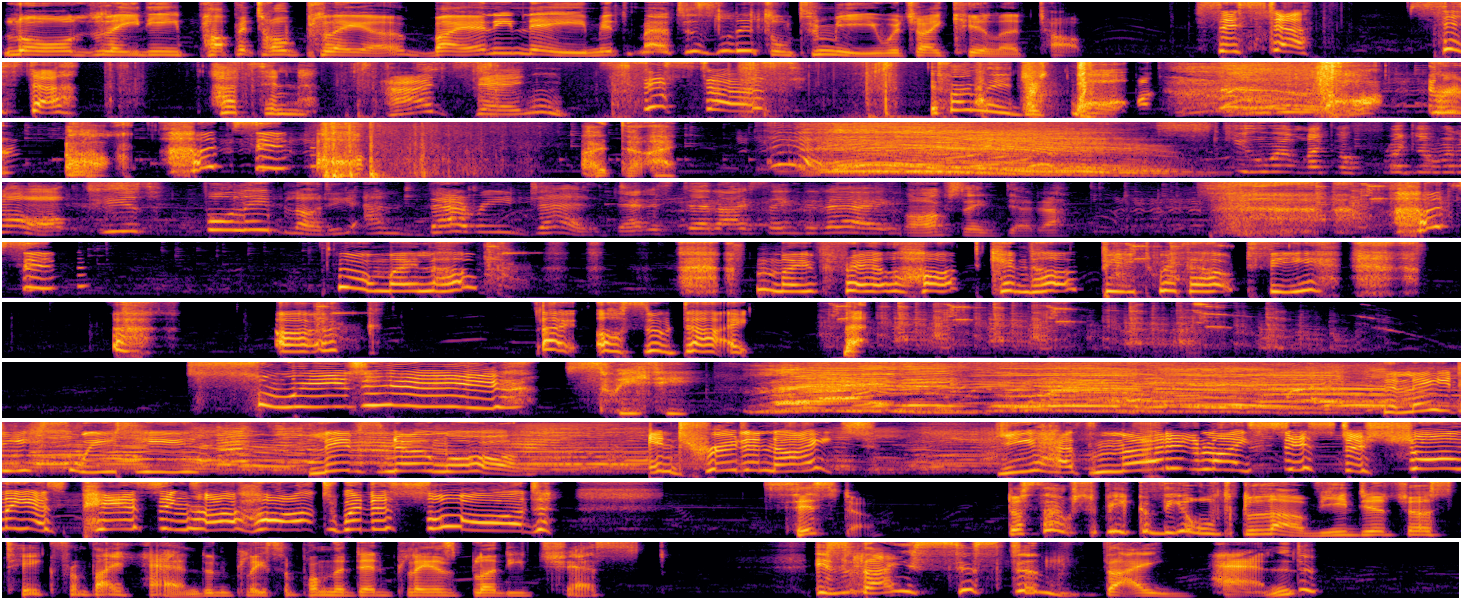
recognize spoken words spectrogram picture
Lord, lady, puppet, or player, by any name, it matters little to me which I kill at top. Sister! Sister! Hudson. Hudson? Sisters! If I may just. Hudson! I die. Skew it like a flick of an ox. He's fully bloody and very dead. Deadest dead I seen today. Oh, I've seen deader. Hudson! Oh, my love. My frail heart cannot beat without thee. Uh, Ark, I also die. Sweetie! Sweetie. The lady, sweetie, lives no more. Intruder knight, ye hath murdered my sister surely as piercing her heart with a sword. Sister, dost thou speak of the old glove ye did just take from thy hand and place upon the dead player's bloody chest? Is thy sister thy hand?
